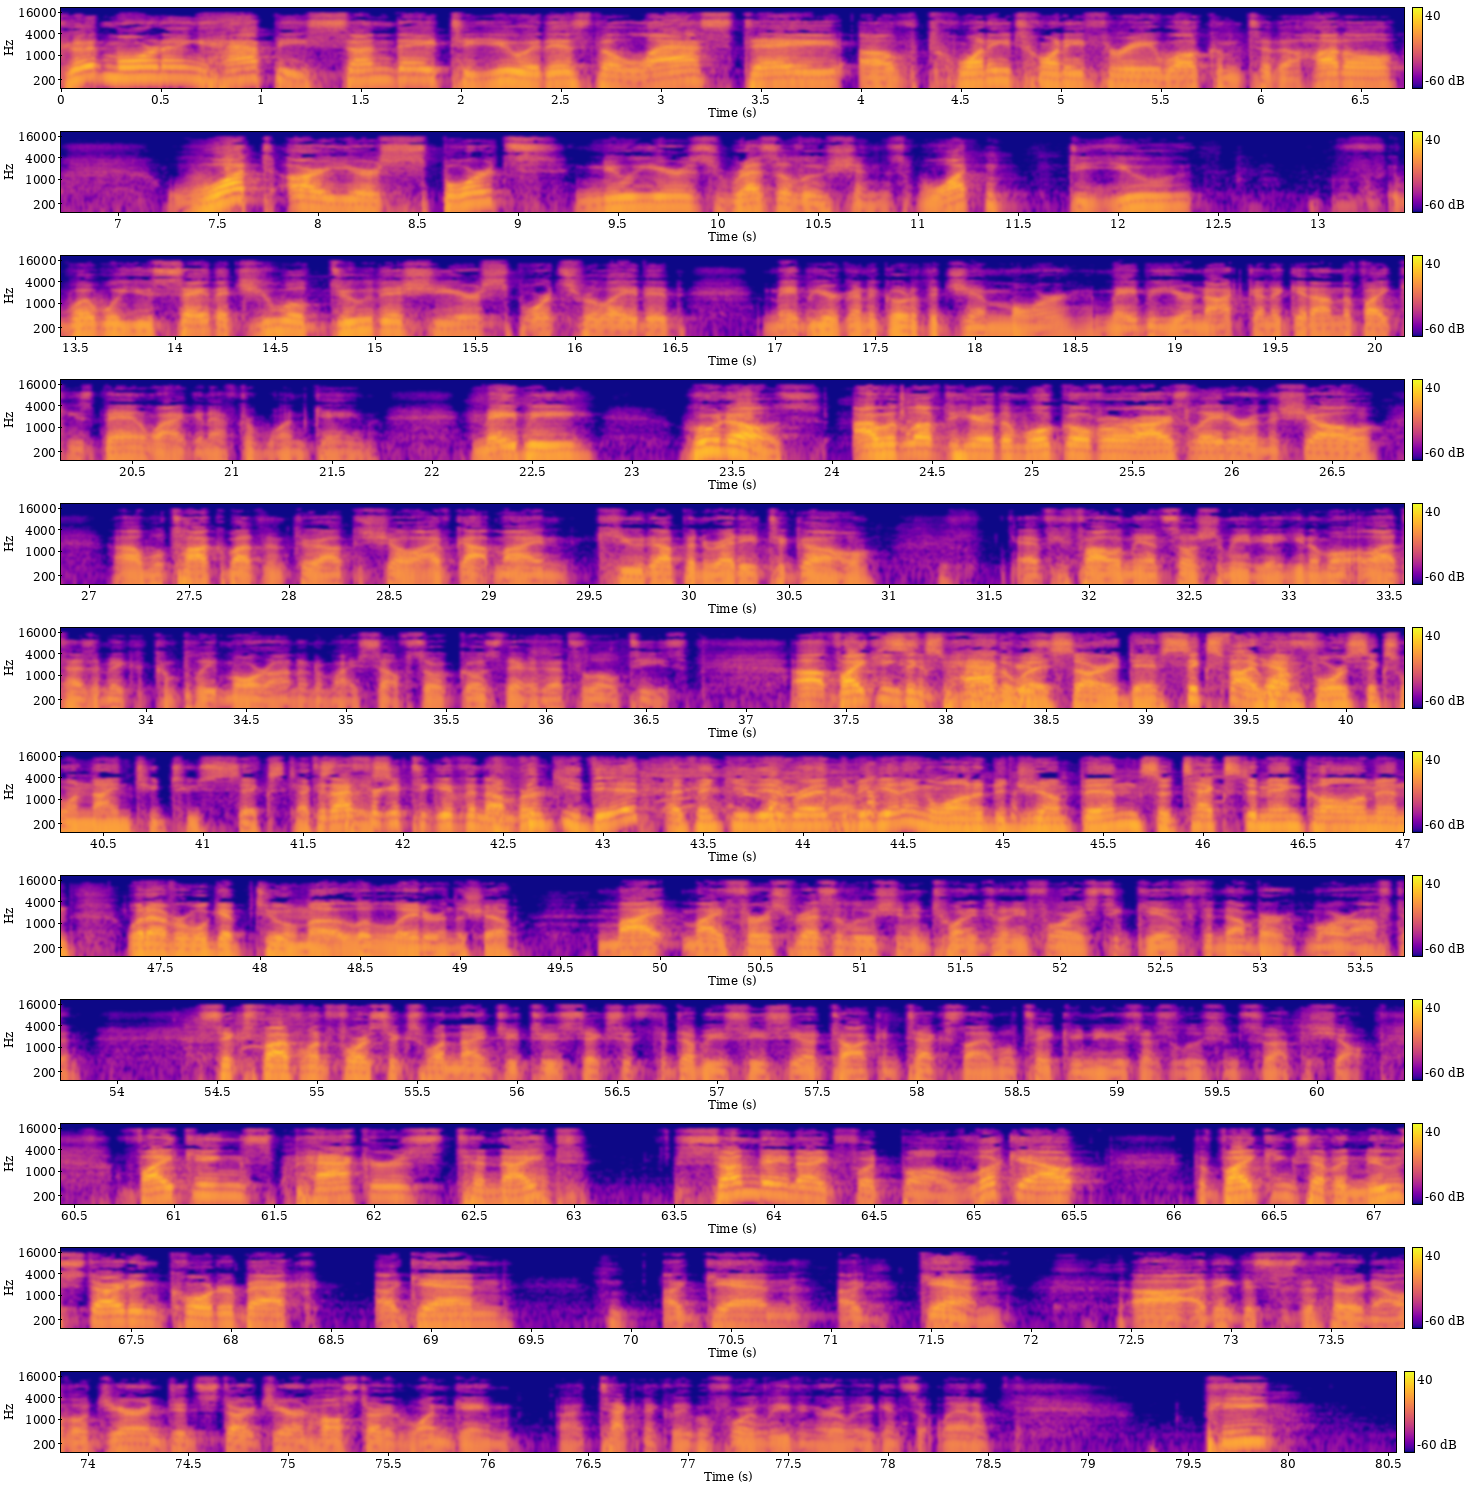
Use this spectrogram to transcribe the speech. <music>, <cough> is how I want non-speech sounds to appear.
Good morning. Happy Sunday to you. It is the last day of 2023. Welcome to the huddle. What are your sports New Year's resolutions? What <laughs> do you, what will you say that you will do this year, sports related? Maybe you're going to go to the gym more. Maybe you're not going to get on the Vikings bandwagon after one game. Maybe who knows? I would love to hear them. We'll go over ours later in the show. Uh, we'll talk about them throughout the show. I've got mine queued up and ready to go. If you follow me on social media, you know a lot of times I make a complete moron out of myself, so it goes there. That's a little tease. Uh, Vikings Six, and Packers. By the way, sorry, Dave. Six five one four six one nine two two six. Did I forget to give the number? I think you did. I think you did right at the beginning. Wanted to jump in, so text him in, call him in, whatever. We'll get to him a little later in the show. My my first resolution in 2024 is to give the number more often. Six five one four six one nine two two six. It's the WCCO talk and text line. We'll take your New Year's resolutions throughout the show. Vikings Packers tonight. Sunday night football. Look out. The Vikings have a new starting quarterback again, again, again. Uh, I think this is the third now. Although Jaren did start, Jaren Hall started one game uh, technically before leaving early against Atlanta. Pete,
